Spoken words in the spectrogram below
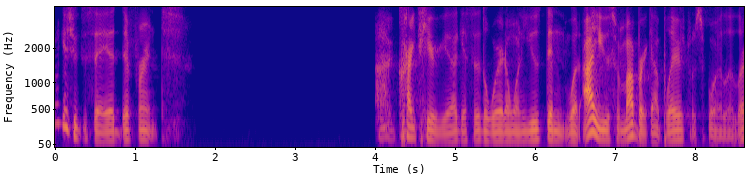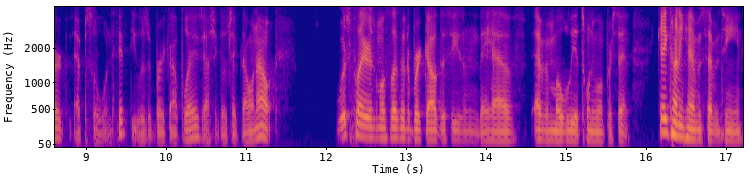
I guess you could say a different uh, criteria, I guess is the word I want to use, than what I use for my breakout players. But spoiler alert, episode 150 was a breakout players. Y'all should go check that one out. Which player is most likely to break out this season? They have Evan Mobley at 21%, Cade Cunningham at 17,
